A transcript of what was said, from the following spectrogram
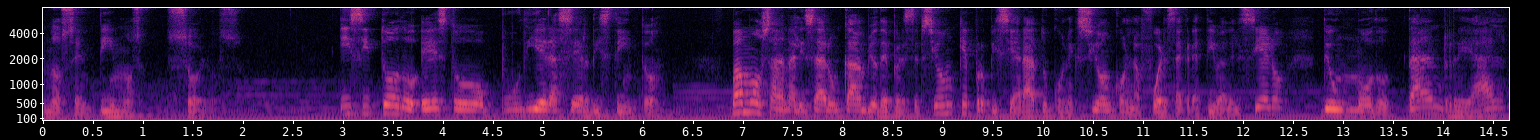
nos sentimos solos. Y si todo esto pudiera ser distinto, vamos a analizar un cambio de percepción que propiciará tu conexión con la fuerza creativa del cielo de un modo tan real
